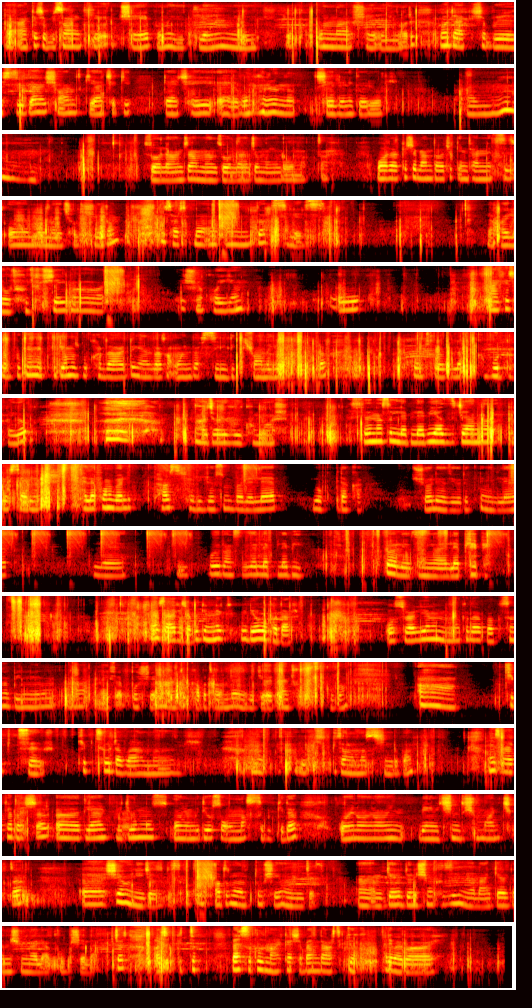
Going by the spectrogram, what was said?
Yani arkadaşlar bir sonraki şeye bunu yükleyeyim mi? Yok bunlar şey oyunları. Bu arada arkadaşlar bu sizler şu anda gerçeği gerçeği e, bunların şeylerini görüyoruz. Hmm. Zorlanacağım ben zorlanacağım oyun bulmaktan. Bu arada arkadaşlar ben daha çok internetsiz oyun bulmaya çalışıyorum. Biz artık bu oyunu da sileriz. Ya hala o çocuk şey var. E şunu koyayım. O. Arkadaşlar bugünlük videomuz bu kadardı. Yani zaten oyunu da sildik. Şu anda yok burada. Kontrolle bakın burada da yok. Acayip uykum var. Size nasıl leblebi yazacağını göstereyim. Telefonu böyle ters çeviriyorsunuz. Böyle leb yok bir dakika. Şöyle yazıyorduk değil mi? Leb le Buyurun size leblebi. Böyle yazılıyor yani leblebi. Neyse arkadaşlar bugünlük video bu kadar. Avustralya'nın ne kadar baksana bilmiyorum ama neyse boş verin artık kapatalım değil mi videoyu ben çok sıkıldım. Aa, Kiptur. Kiptur da varmış. Ama yok hiçbir olmaz şimdi bu. Neyse arkadaşlar eee, diğer videomuz oyun videosu olmaz tabii ki de. Oyun oyun oyun benim içim dışımdan çıktı. Eee, şey oynayacağız biz. Adını, adını unuttum şey oynayacağız. Geri dönüşüm kızıyım ya ben geri dönüşümle alakalı bir şeyler yapacağız. Artık gittim. Ben sıkıldım arkadaşlar. Ben de artık yok. Hadi bay bay.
